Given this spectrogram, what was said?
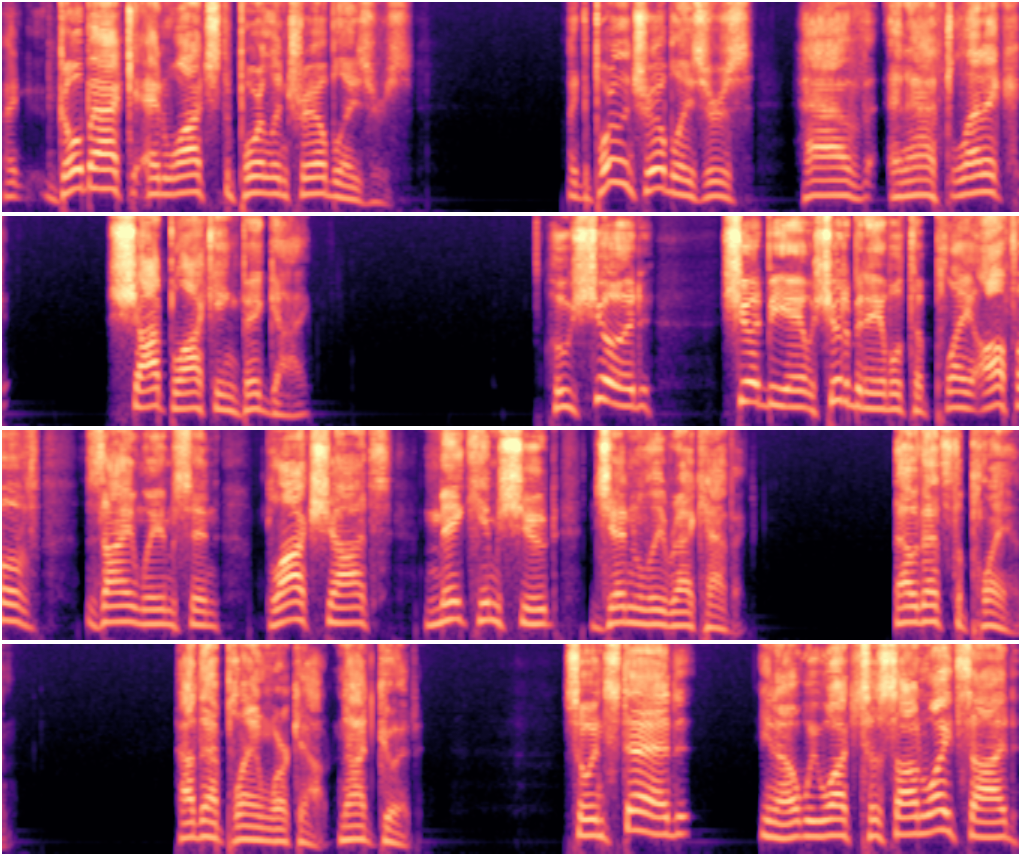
Right? Go back and watch the Portland Trailblazers. Like the Portland Trailblazers have an athletic shot blocking big guy who should should be able should have been able to play off of Zion Williamson, block shots, make him shoot, generally wreak havoc. Now that's the plan. How'd that plan work out? Not good. So instead, you know, we watched Hassan Whiteside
